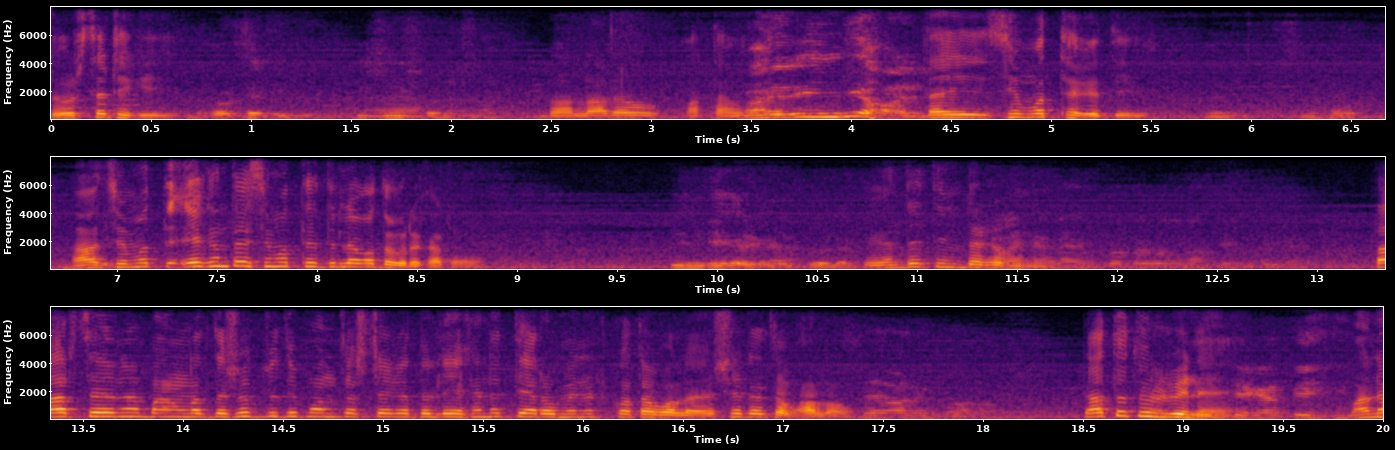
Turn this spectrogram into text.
ধরছে ঠিকই। ধরছে ঠিকই। কিছুই শোনে না ডলারেও কথা মানে হচ্ছে রিঙ্গি হয় তাই সিমত থেকে দিই। হ্যাঁ সিমত এখান থেকে সিমত থেকে দিলে কত করে কাটো? এখান থেকে তিন টাকা মিনিট। তার চেয়ে না বাংলাদেশের যদি পঞ্চাশ টাকা তুলি এখানে তেরো মিনিট কথা বলা হয় সেটা তো ভালো। তা তো তুলবি না। মানে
